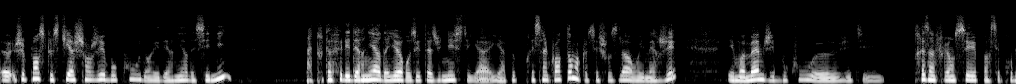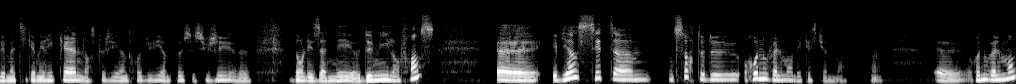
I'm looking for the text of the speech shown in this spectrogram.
je pense que ce qui a changé beaucoup dans les dernières décennies, pas tout à fait les dernières d'ailleurs aux États-Unis, il, y a à peu près 50 ans que ces choses-là ont émergé. Et moi-même, j'ai beaucoup, j'étais très influencée par ces problématiques américaines lorsque j'ai introduit un peu ce sujet dans les années 2000 en France, eh bien, c'est une sorte de renouvellement des questionnements. Hein. renouvellement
